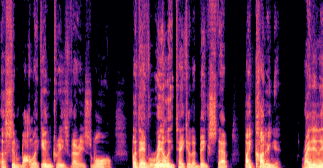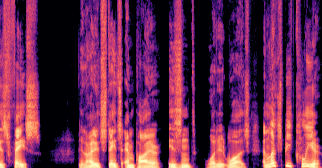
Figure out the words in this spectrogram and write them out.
a symbolic increase, very small, but they've really taken a big step by cutting it right in his face. The United States empire isn't what it was. And let's be clear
